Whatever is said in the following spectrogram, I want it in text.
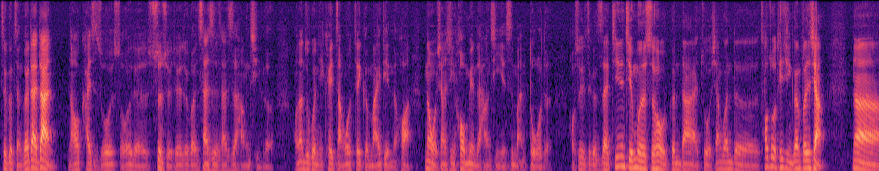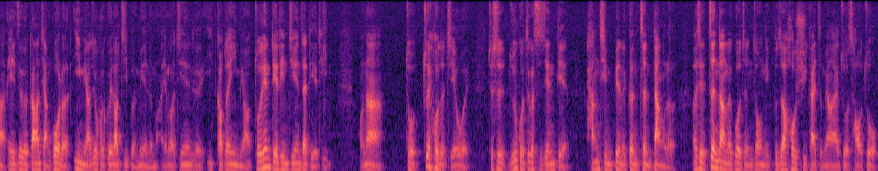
这个整个带弹，然后开始做所谓的顺水推舟跟三四三四行情了。哦，那如果你可以掌握这个买点的话，那我相信后面的行情也是蛮多的。好，所以这个是在今天节目的时候跟大家来做相关的操作提醒跟分享。那诶，这个刚刚讲过了，疫苗就回归到基本面了嘛？有没有？今天这个一高端疫苗，昨天跌停，今天再跌停。好，那做最后的结尾，就是如果这个时间点行情变得更震荡了，而且震荡的过程中你不知道后续该怎么样来做操作，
